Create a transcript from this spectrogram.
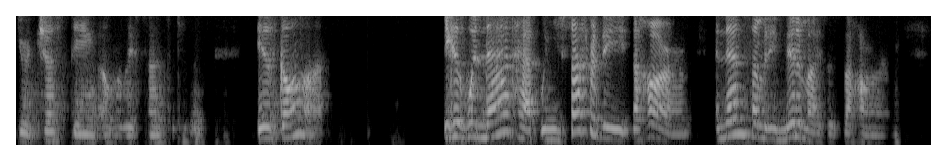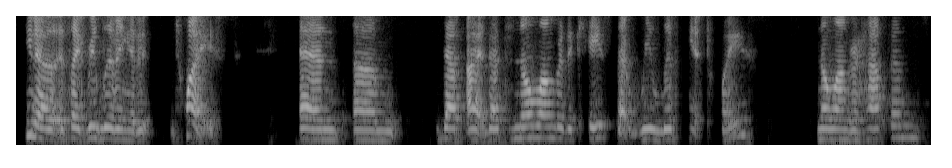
you're just being overly sensitive is gone. Because when that happens, when you suffer the, the harm and then somebody minimizes the harm, you know, it's like reliving it twice. And um, that I, that's no longer the case, that reliving it twice no longer happens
